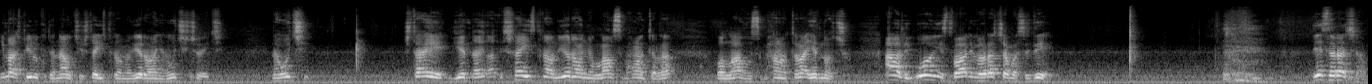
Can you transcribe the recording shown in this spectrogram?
Imaš priliku da nauči šta je ispravno vjerovanje, nauči čovječ. Nauči. Šta je, jedna, šta je ispravno vjerovanje Allahu subhanahu wa ta'ala? Allahu subhanahu wa ta'ala jednoću. Ali u ovim stvarima vraćamo se gdje? Gdje se vraćamo?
